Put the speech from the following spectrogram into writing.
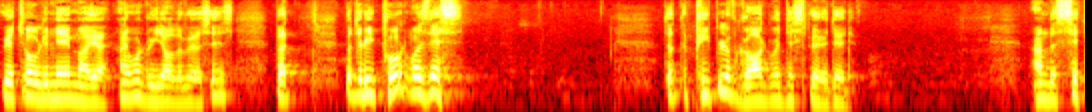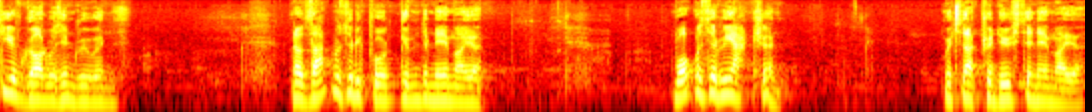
we are told in Nehemiah, and I won't read all the verses, but, but the report was this that the people of God were dispirited, and the city of God was in ruins. Now, that was the report given to Nehemiah. What was the reaction which that produced in Nehemiah?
